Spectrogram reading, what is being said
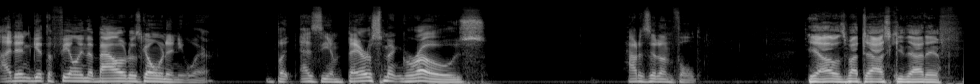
I didn't get the feeling that Ballard was going anywhere. But as the embarrassment grows, how does it unfold? Yeah, I was about to ask you that if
